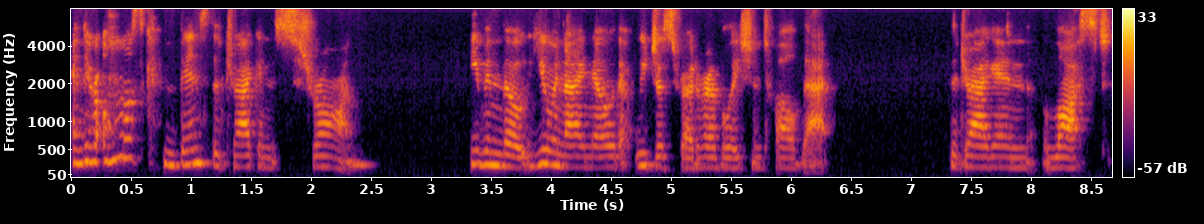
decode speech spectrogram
And they're almost convinced the dragon is strong, even though you and I know that we just read in Revelation 12 that the dragon lost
